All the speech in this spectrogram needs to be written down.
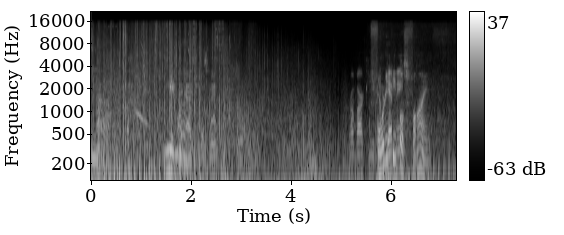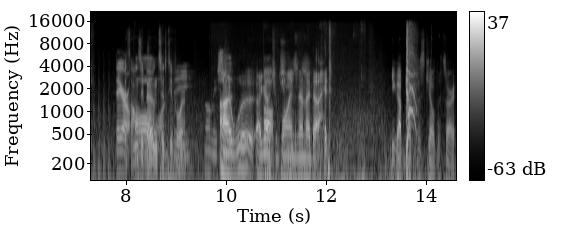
And we need more guys for this map. Crowbar, can you come 40 get people's me? fine. They are It's honestly all better than on 64. the- Holy shit. I would. I got Oh, you blind, and then I died. You got both of us killed. It's alright.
